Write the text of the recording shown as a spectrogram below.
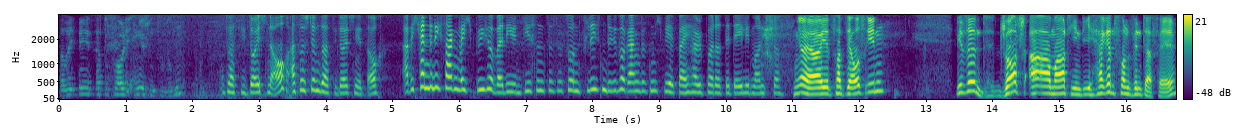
Also ich bin jetzt gerade zu faul, die englischen zu suchen. Du hast die Deutschen auch? Ach so, stimmt, du hast die Deutschen jetzt auch. Aber ich kann dir nicht sagen, welche Bücher, weil die, die sind, das ist so ein fließender Übergang, das ist nicht wie bei Harry Potter, The Daily Monster. Ja, ja, jetzt hat sie Ausreden. Wir sind George R. R. Martin, die Herren von Winterfell.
